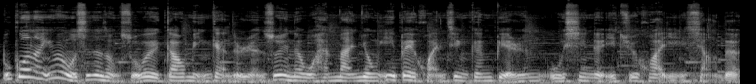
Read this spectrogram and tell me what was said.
不过呢，因为我是那种所谓高敏感的人，所以呢，我还蛮容易被环境跟别人无心的一句话影响的。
